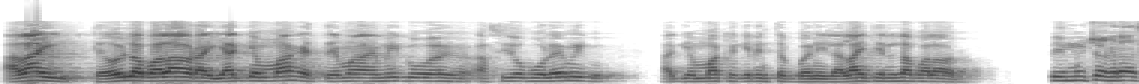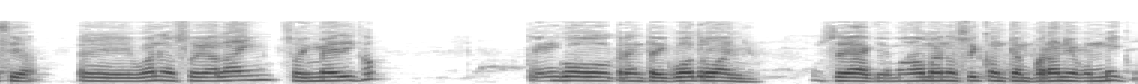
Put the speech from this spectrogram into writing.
Alain, te doy la palabra y alguien más, el tema de Mico ha sido polémico, alguien más que quiere intervenir. Alain, tienes la palabra. Sí, muchas gracias. Eh, bueno, soy Alain, soy médico, tengo 34 años, o sea que más o menos soy contemporáneo con Mico.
